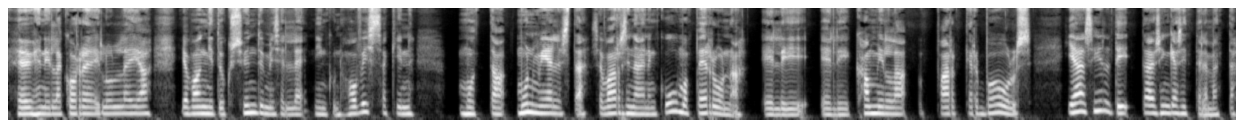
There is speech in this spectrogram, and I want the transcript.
höyhenillä koreilulle ja, ja vangituksi syntymiselle niin kuin hovissakin, mutta mun mielestä se varsinainen kuuma peruna, eli, eli Camilla Parker Bowles, jää silti täysin käsittelemättä.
